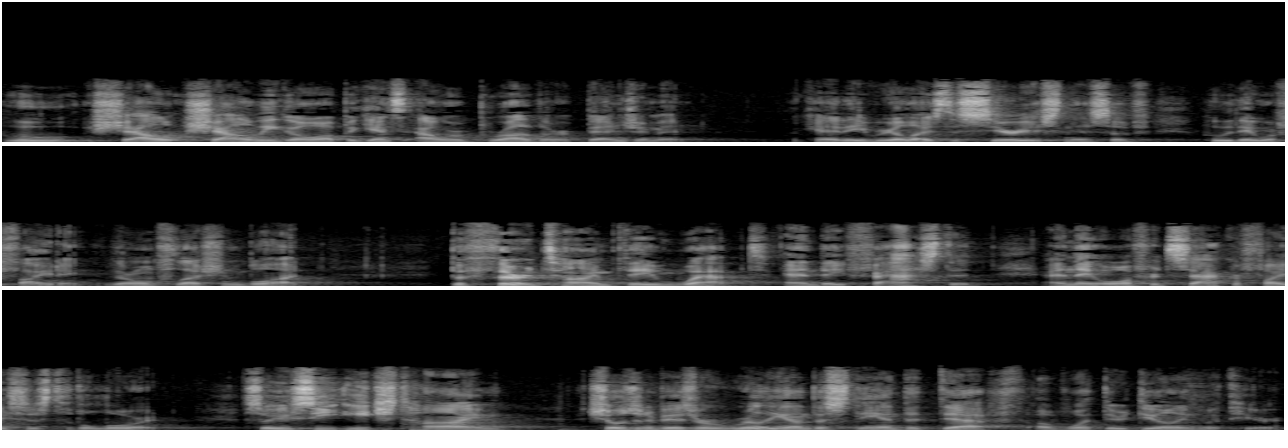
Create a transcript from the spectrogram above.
who shall, shall we go up against our brother Benjamin? Okay, they realized the seriousness of who they were fighting, their own flesh and blood. The third time they wept and they fasted and they offered sacrifices to the Lord. So you see, each time the children of Israel really understand the depth of what they're dealing with here.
